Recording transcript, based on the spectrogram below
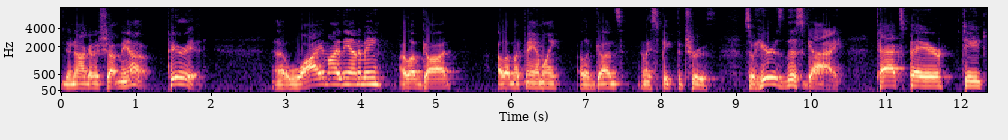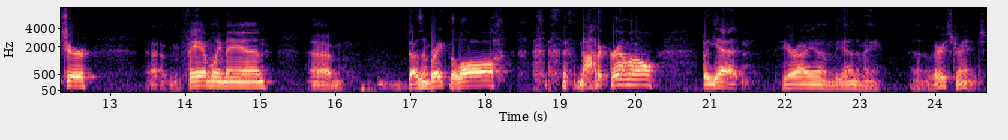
You're not going to shut me up, period. Uh, why am I the enemy? I love God. I love my family. I love guns. And I speak the truth. So here's this guy taxpayer, teacher, um, family man, um, doesn't break the law not a criminal, but yet here I am, the enemy. Uh, very strange.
